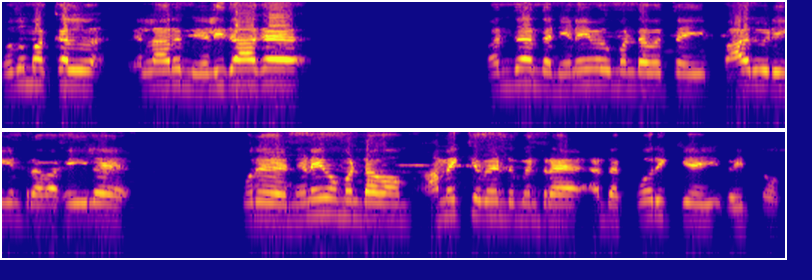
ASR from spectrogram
பொதுமக்கள் எல்லாரும் எளிதாக வந்து அந்த நினைவு மண்டபத்தை பார்வையிடுகின்ற வகையிலே ஒரு நினைவு மண்டபம் அமைக்க வேண்டும் என்ற அந்த கோரிக்கையை வைத்தோம்.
